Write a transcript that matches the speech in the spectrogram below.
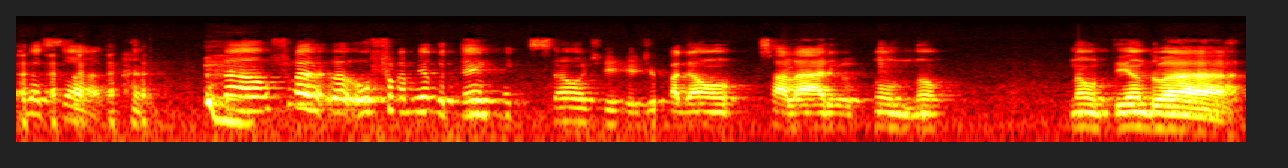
Olha só. Não, o Flamengo tem condição de, de pagar um salário não, não, não tendo a,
